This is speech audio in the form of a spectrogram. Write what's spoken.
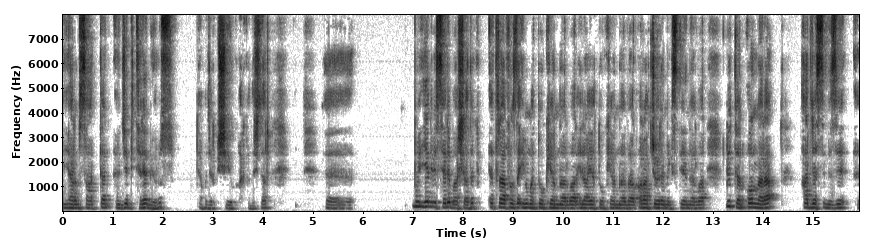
yarım saatten önce bitiremiyoruz. Yapacak bir şey yok arkadaşlar. Ee, bu yeni bir seri başladık. Etrafınızda İmam Hatip'te okuyanlar var, ilahiyatta okuyanlar var, Arapça öğrenmek isteyenler var. Lütfen onlara adresimizi, e,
